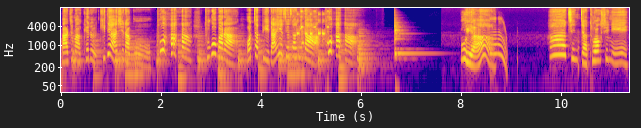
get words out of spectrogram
마지막 회를 기대하시라고. 푸하하, 두고 봐라. 어차피 나의 세상이다. 푸하하. 뭐야? 아, 진짜 두억신이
